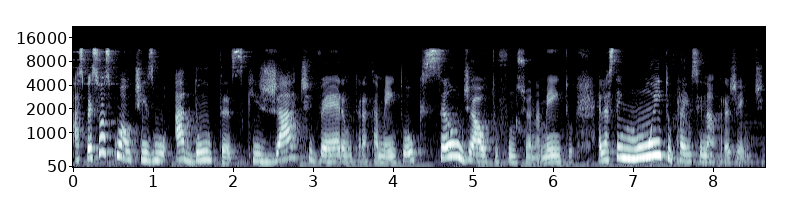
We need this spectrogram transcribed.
As pessoas com autismo adultas que já tiveram tratamento ou que são de alto funcionamento, elas têm muito para ensinar para gente.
